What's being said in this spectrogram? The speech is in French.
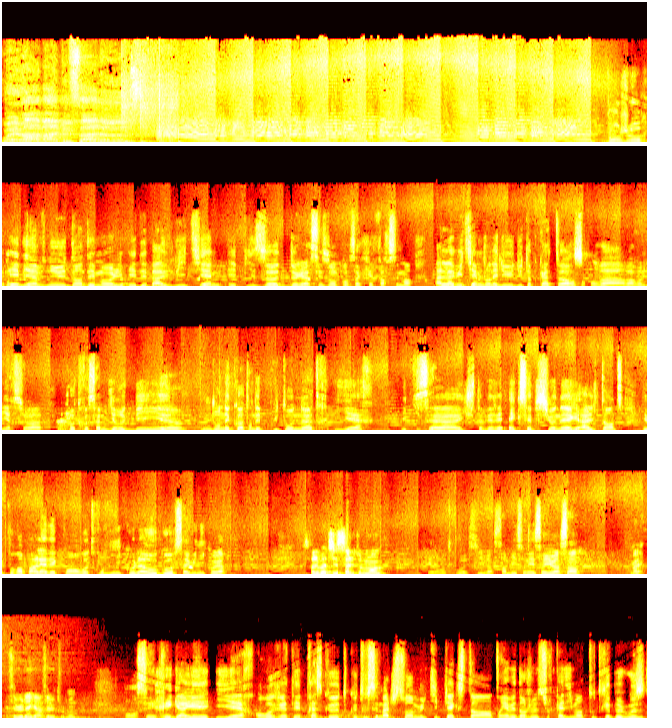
Where are my buffaloes? Bonjour et bienvenue dans Démol et Débat, huitième épisode de la saison consacré forcément à la huitième journée du, du, top 14. On va, on va revenir sur euh, votre samedi rugby, euh, une journée qu'on attendait plutôt neutre hier et qui s'est avérée exceptionnelle, haletante. Et pour en parler avec moi, on retrouve Nicolas Ogo. Salut Nicolas. Salut Baptiste, salut tout le monde. Et on retrouve aussi Vincent Bissonnet. Salut Vincent. Ouais, salut les gars, salut tout le monde. On s'est régalé hier. On regrettait presque que tous ces matchs soient en multiplex tant, tant il y avait d'enjeux sur quasiment toutes les pelouses.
